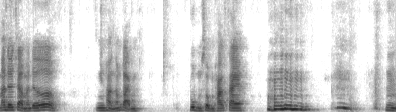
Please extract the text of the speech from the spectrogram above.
มาเด้อจ้ะมาเด้อกินข้าวน้ำกันปุ่มสมพักใจ อืม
